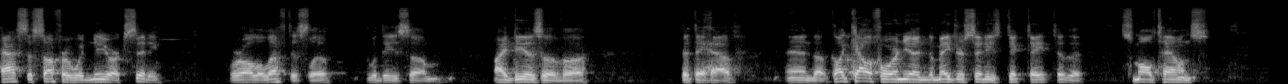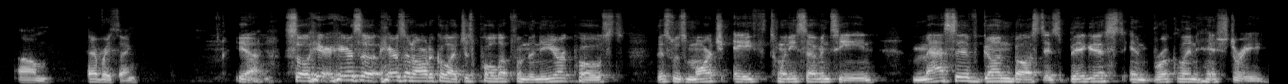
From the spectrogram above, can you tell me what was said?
has to suffer with New York City, where all the leftists live, with these um, ideas of uh, that they have, and uh, like California and the major cities dictate to the small towns um, everything. yeah. So here here's a here's an article I just pulled up from the New York Post. This was March 8th, 2017. Massive gun bust is biggest in Brooklyn history,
